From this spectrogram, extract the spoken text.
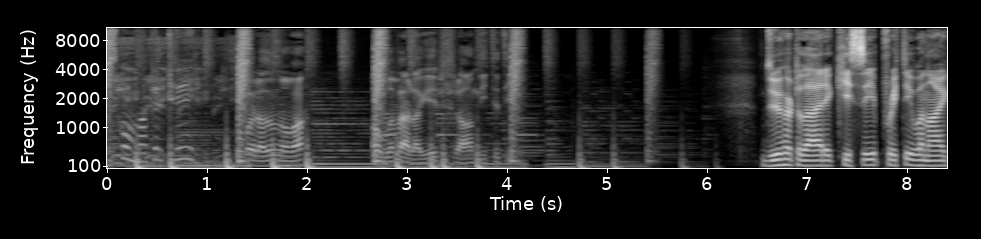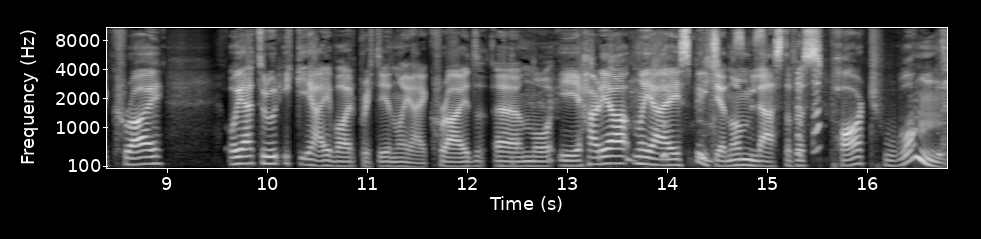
Skumma kultur. På Radio Nova. Alle hverdager fra 9 til 10. Du hørte der Kissy, Pretty When I Cry. Og jeg tror ikke jeg var pretty når jeg cried uh, nå i helga, når jeg spilte gjennom Last of Us Part 1.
